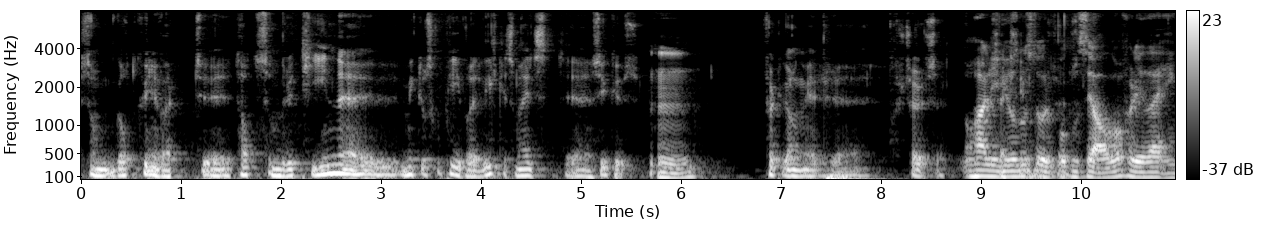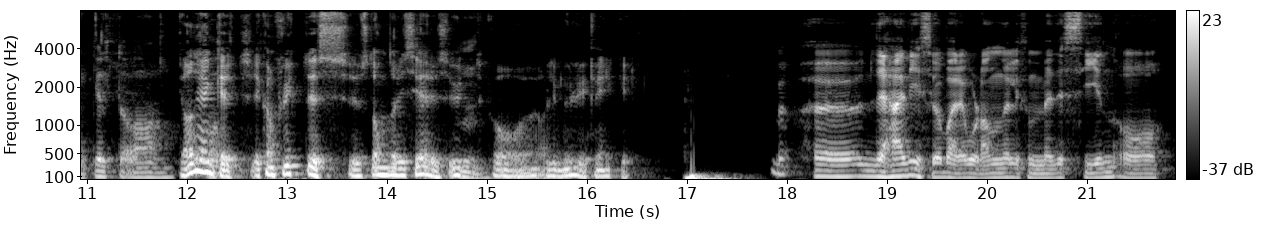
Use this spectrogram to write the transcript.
som godt kunne vært eh, tatt som rutinemikroskopi på et hvilket som helst eh, sykehus. Mm. 40 ganger eh, størrelse. Og her ligger jo det store potensialet òg, fordi det er enkelt å Ja, det er enkelt. Det kan flyttes, standardiseres ut på alle mulige klinikker. Øh, det her viser jo bare hvordan liksom, medisin og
